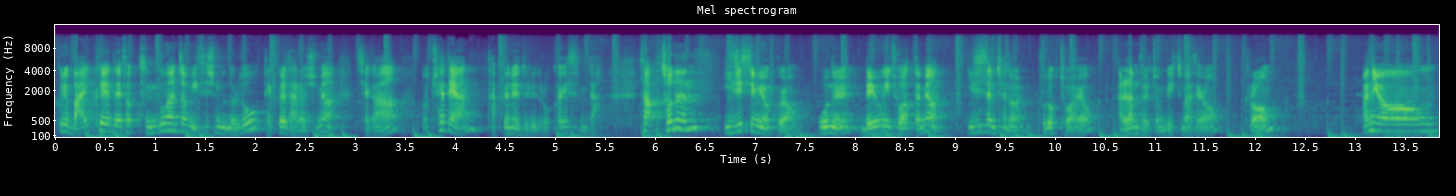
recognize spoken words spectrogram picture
그리고 마이크에 대해서 궁금한 점이 있으신 분들도 댓글 달아주시면 제가 최대한 답변해 드리도록 하겠습니다. 자 저는 이지쌤이었고요. 오늘 내용이 좋았다면 이지쌤 채널 구독, 좋아요, 알람 설정도 잊지 마세요. 그럼 안녕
